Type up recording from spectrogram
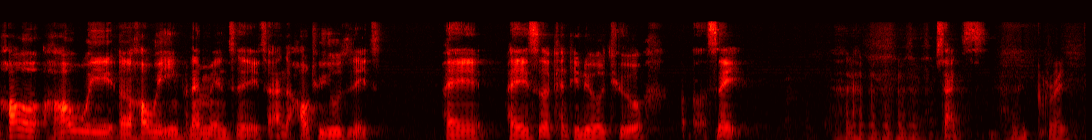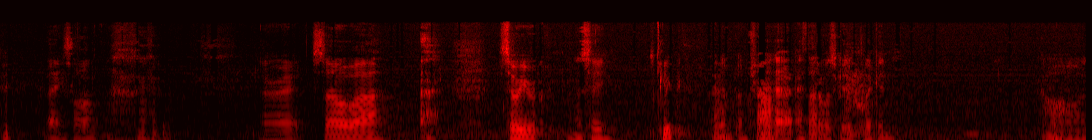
how how we uh, how we implement it and how to use it? Pay pays continue to uh, say. Thanks. Great. Thanks, Long. All right. So, uh, so we let's see. Click. I'm, I'm trying to. I thought it was good at clicking. Come on.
